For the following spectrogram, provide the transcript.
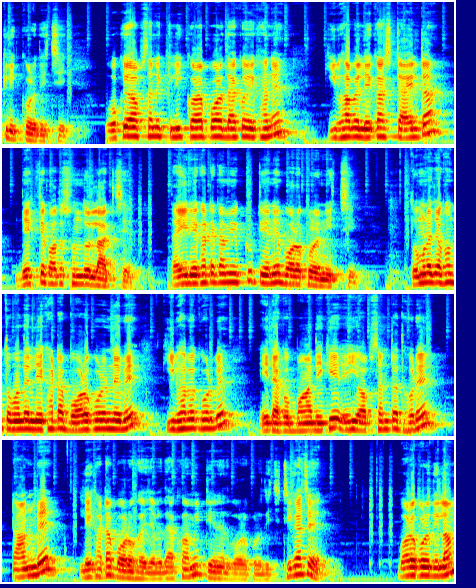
ক্লিক করে দিচ্ছি। ওকে অপশানে ক্লিক করার পর দেখো এখানে কীভাবে লেখার স্টাইলটা দেখতে কত সুন্দর লাগছে। তাই এই লেখাটাকে আমি একটু টেনে বড় করে নিচ্ছি। তোমরা যখন তোমাদের লেখাটা বড় করে নেবে, কীভাবে করবে? এই দেখো বাঁ দিকের এই অপশানটা ধরে টানবে, লেখাটা বড় হয়ে যাবে। দেখো আমি টেনে বড় করে দিচ্ছি, ঠিক আছে? বড় করে দিলাম।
